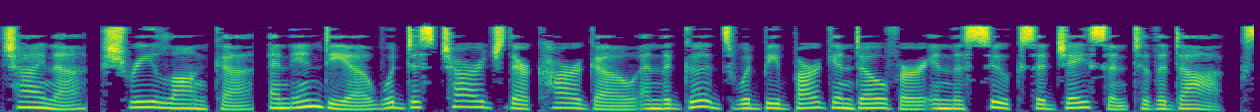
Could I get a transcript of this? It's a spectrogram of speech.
China, Sri Lanka, and India would discharge their cargo and the goods would be bargained over in the souks adjacent to the docks.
